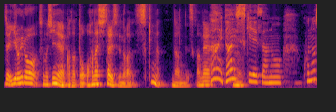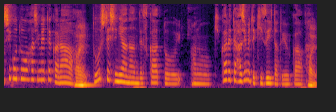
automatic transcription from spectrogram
じゃあ、いろいろ、そのシニアの方とお話ししたりするのが好きなんですかね？はい、大好きです。うん、あの、この仕事を始めてから、はい、どうしてシニアなんですか？と、あの、聞かれて初めて気づいたというか、はい、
